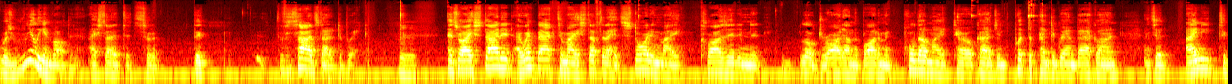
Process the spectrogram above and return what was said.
was really involved in it, I started to sort of, the, the facade started to break. Mm-hmm. And so I started, I went back to my stuff that I had stored in my closet in the little drawer down the bottom and pulled out my tarot cards and put the pentagram back on and said, I need to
